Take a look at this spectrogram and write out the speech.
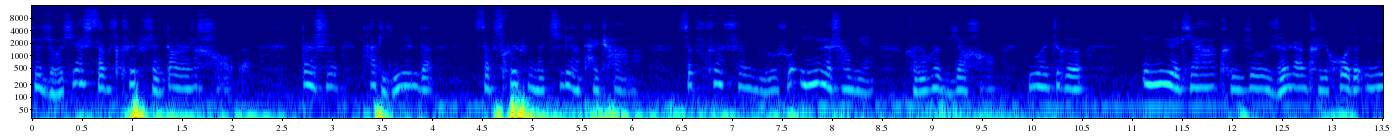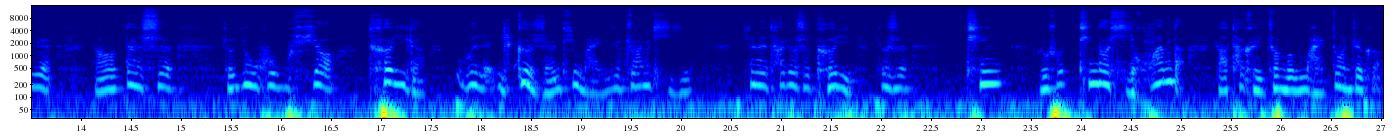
就有些 subscription 当然是好的，但是它里面的 subscription 的质量太差了。subscription 比如说音乐上面可能会比较好，因为这个音乐家可以就仍然可以获得音乐，然后但是就用户不需要特意的。为了一个人去买一个专辑，现在他就是可以，就是听，比如说听到喜欢的，然后他可以专门买断这个，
